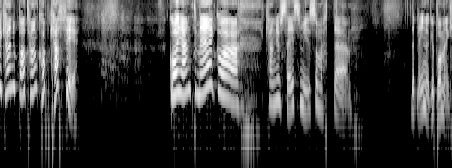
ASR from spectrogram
Vi kan jo bare ta en kopp kaffe. Gå hjem til meg og kan jo si så mye som at uh, det ble noe på meg.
